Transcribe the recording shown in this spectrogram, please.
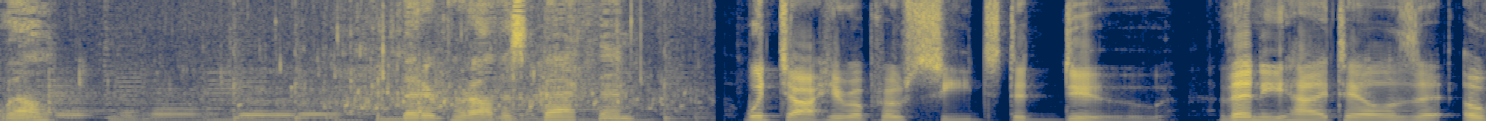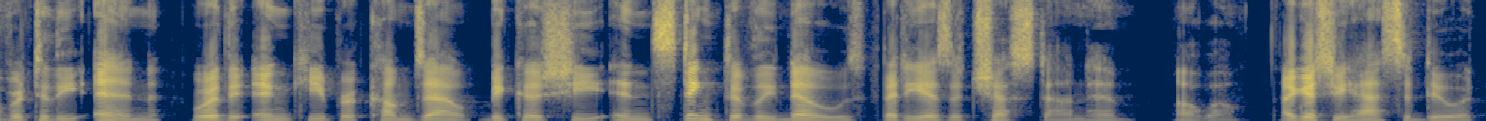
Well, I'd better put all this back then. which our hero proceeds to do. Then he hightails it over to the inn, where the innkeeper comes out because she instinctively knows that he has a chest on him. Oh well. I guess she has to do it.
